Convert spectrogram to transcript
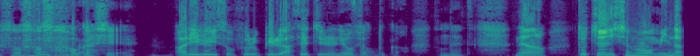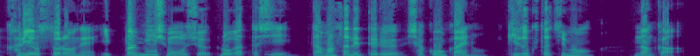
そうそうそう、おかしい。アリルイソプルピルアセチル尿症とか、そんなやつ。で、あの、どちらにしてもみんなカリオストロをね、一般民主も面白がったし、騙されてる社交界の貴族たちも、なんか、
